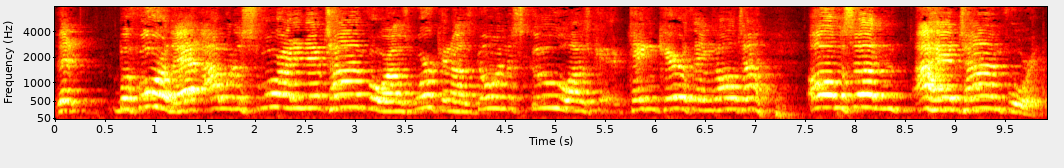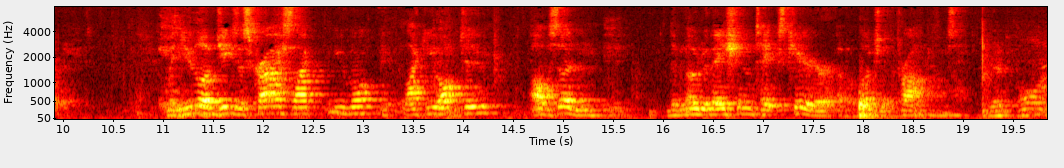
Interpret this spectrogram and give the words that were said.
that before that I would have swore I didn't have time for. I was working, I was going to school, I was ca- taking care of things all the time. All of a sudden, I had time for it. When you love Jesus Christ like you want, like you ought to, all of a sudden the motivation takes care of a bunch of the problems. Good point.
